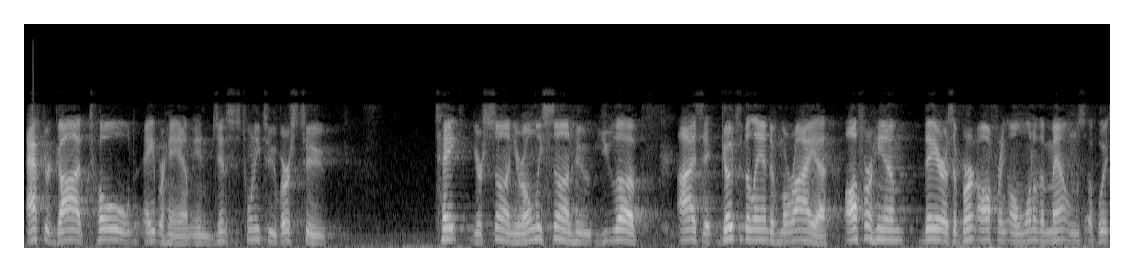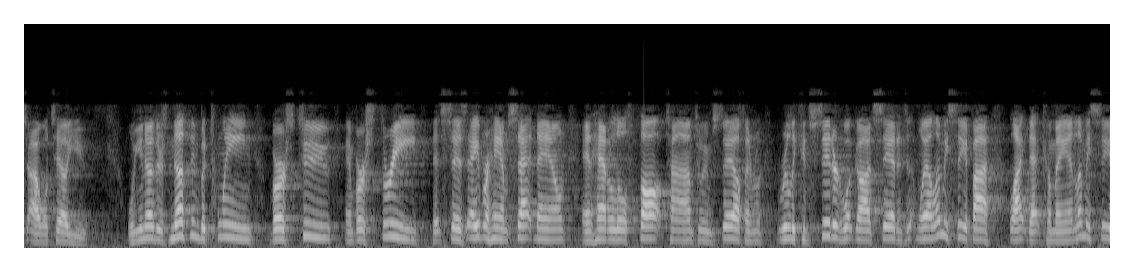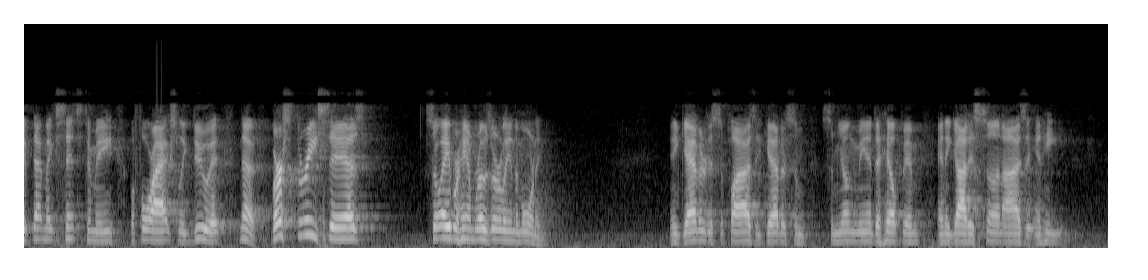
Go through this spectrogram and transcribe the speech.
After God told Abraham in Genesis 22, verse 2, Take your son, your only son who you love, Isaac, go to the land of Moriah, offer him there as a burnt offering on one of the mountains of which I will tell you. Well, you know, there's nothing between verse 2 and verse 3 that says Abraham sat down and had a little thought time to himself and really considered what God said. And, well, let me see if I like that command. Let me see if that makes sense to me before I actually do it. No. Verse 3 says So Abraham rose early in the morning and he gathered his supplies. He gathered some, some young men to help him, and he got his son Isaac, and he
